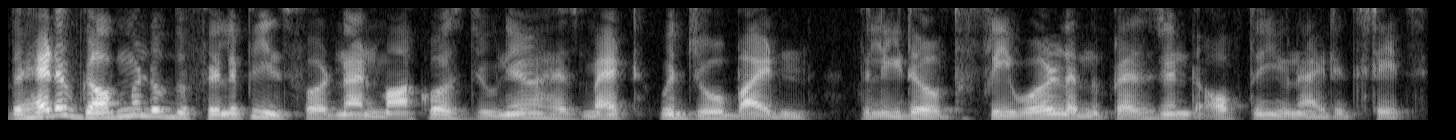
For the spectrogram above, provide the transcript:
The head of government of the Philippines, Ferdinand Marcos Jr. has met with Joe Biden, the leader of the free world and the president of the United States.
